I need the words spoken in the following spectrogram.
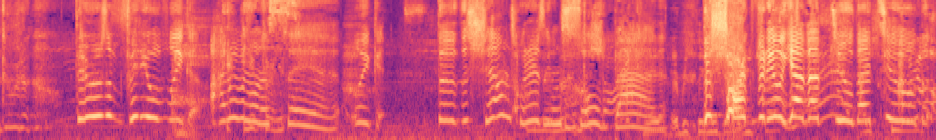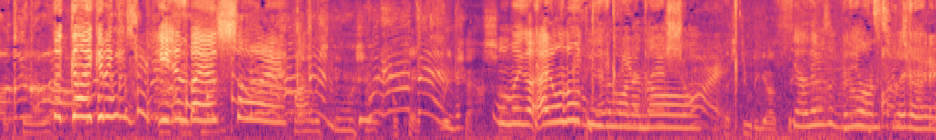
Dude, there was a video of like I don't even want to say it. Like the the shit on Twitter is getting so bad. The shark video, yeah, that too, that too. The, the guy getting eaten by a shark. Fire extinguisher? Okay, great chat. Oh my god, I don't know if you even want to know. let's do the other thing. Yeah, there was a video on Twitter.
